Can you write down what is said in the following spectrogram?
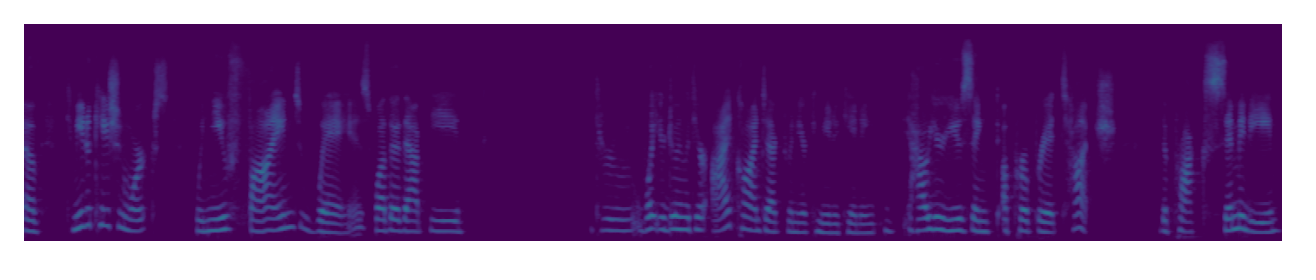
of communication works when you find ways whether that be through what you're doing with your eye contact when you're communicating, how you're using appropriate touch, the proximity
